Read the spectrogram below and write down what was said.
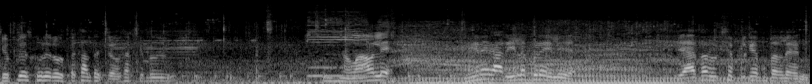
చెప్పులు వేసుకుని ఉత్తకాలు తెచ్చాము సార్ చెప్పులు మామూలే. నేనే కాదు వీళ్ళకి కూడా వెళ్ళి. యాత్ర రుచి చెప్పులకి అని.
